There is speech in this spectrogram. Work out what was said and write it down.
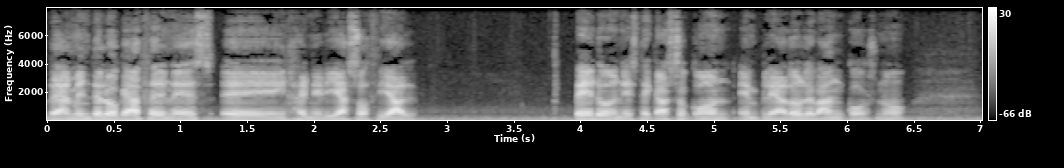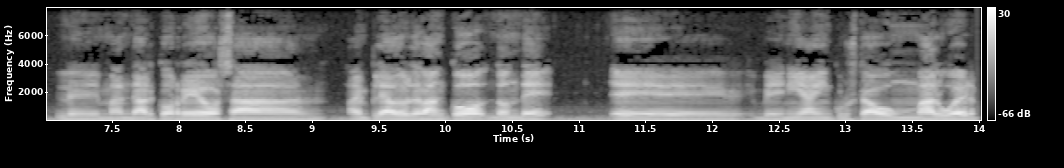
realmente lo que hacen es eh, ingeniería social. Pero en este caso con empleados de bancos, ¿no? Mandar correos a, a empleados de banco donde eh, venía incrustado un malware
